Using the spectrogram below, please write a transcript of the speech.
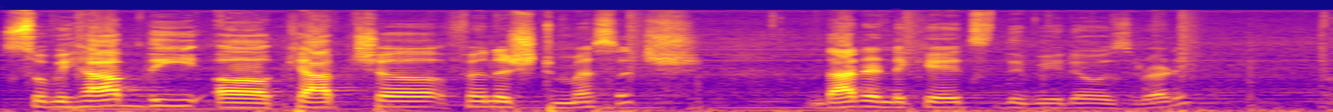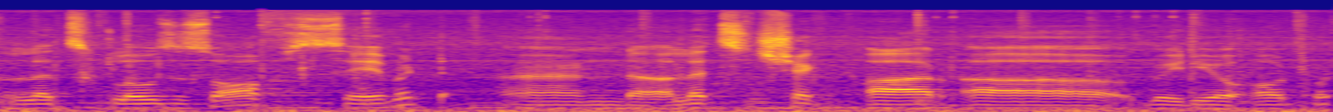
So we have the uh, capture finished message. That indicates the video is ready let's close this off save it and uh, let's check our uh, video output.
